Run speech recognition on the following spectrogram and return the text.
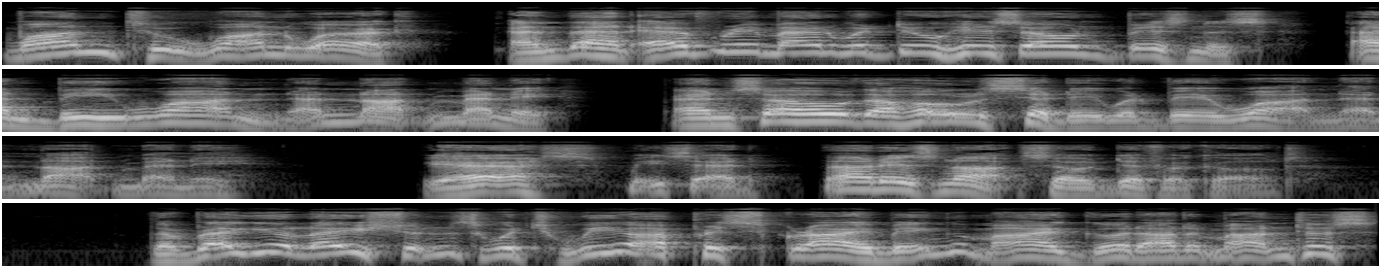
one to one work, and then every man would do his own business, and be one and not many, and so the whole city would be one and not many. Yes, he said, that is not so difficult. The regulations which we are prescribing, my good Adeimantus,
